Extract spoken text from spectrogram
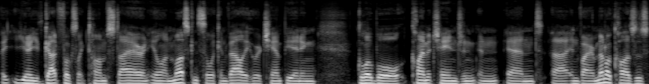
Uh, you know, you've got folks like Tom Steyer and Elon Musk in Silicon Valley who are championing global climate change and and, and uh, environmental causes,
